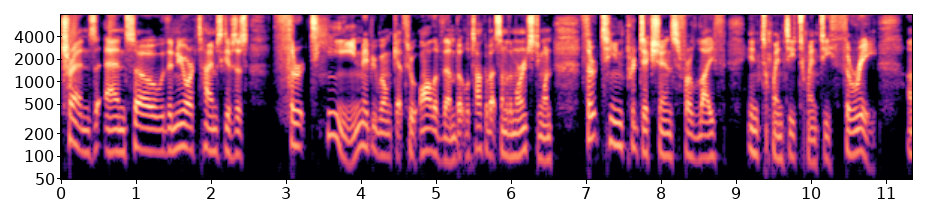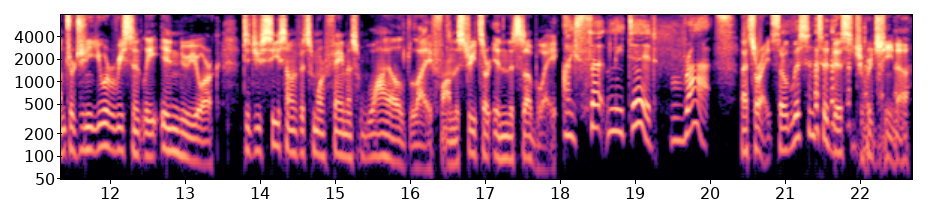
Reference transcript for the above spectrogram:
trends. And so the New York Times gives us 13, maybe we won't get through all of them, but we'll talk about some of the more interesting ones 13 predictions for life in 2023. Um, Georgina, you were recently in New York. Did you see some of its more famous wildlife on the streets or in the subway? I certainly did. Rats. That's right. So listen to this, Georgina.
